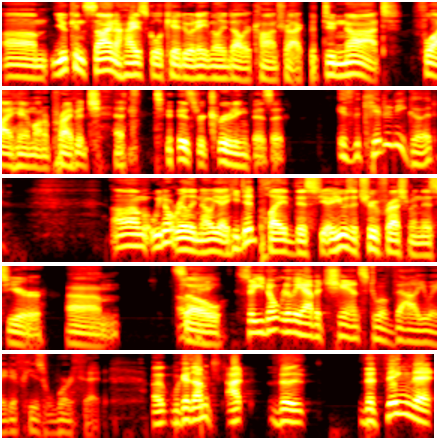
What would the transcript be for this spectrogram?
um, you can sign a high school kid to an $8 million contract, but do not fly him on a private jet to his recruiting visit. is the kid any good Um, we don't really know yet. He did play this year. He was a true freshman this year. Um, so Okay. so you don't really have a chance to evaluate if he's worth it, uh, because I'm I, the the thing that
